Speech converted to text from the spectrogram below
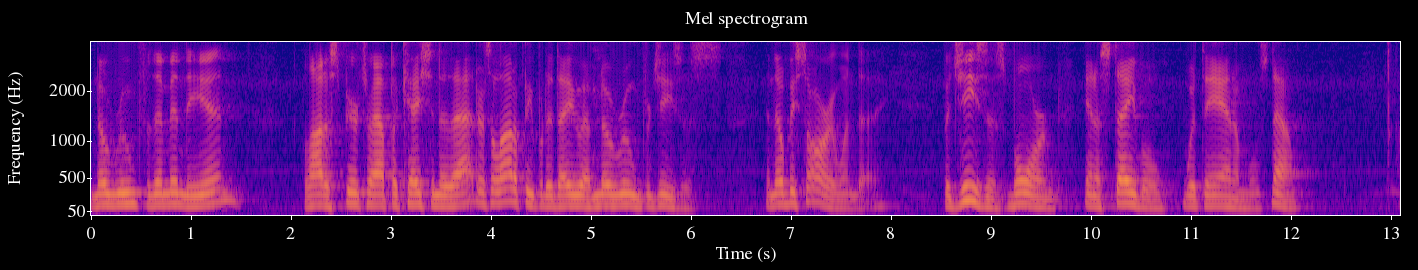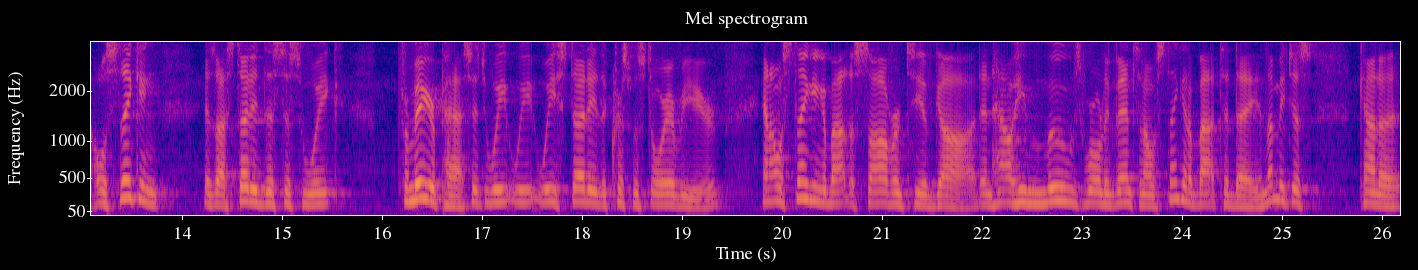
no room for them in the inn. A lot of spiritual application to that. There's a lot of people today who have no room for Jesus, and they'll be sorry one day. But Jesus, born in a stable with the animals. Now, I was thinking as I studied this this week, familiar passage. We, we, we study the Christmas story every year. And I was thinking about the sovereignty of God and how He moves world events. And I was thinking about today. And let me just kind of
